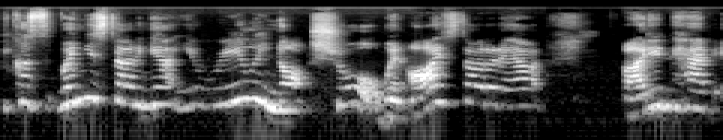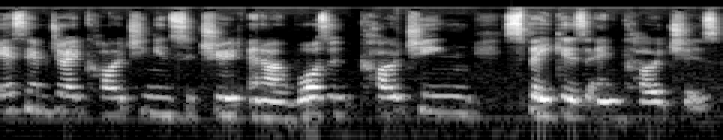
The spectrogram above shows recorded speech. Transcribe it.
because when you're starting out, you're really not sure. When I started out, I didn't have SMJ Coaching Institute and I wasn't coaching speakers and coaches.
